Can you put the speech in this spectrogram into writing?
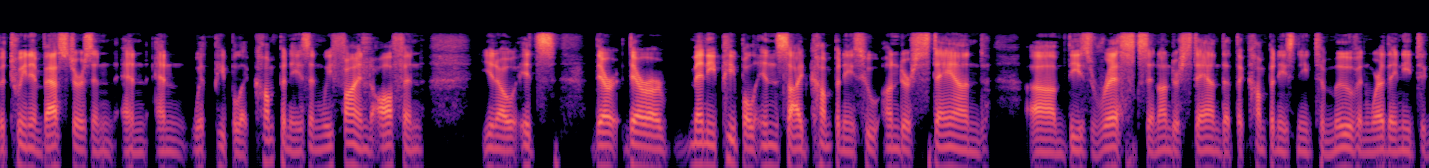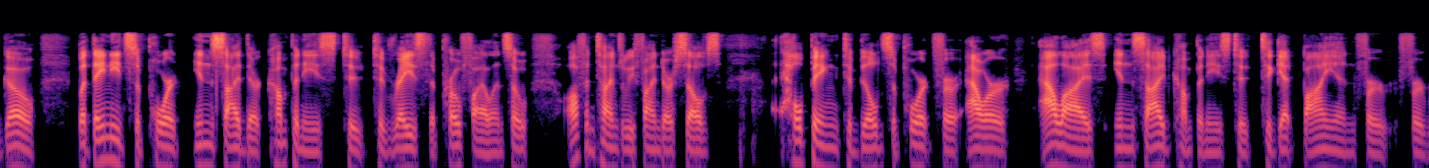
between investors and and and with people at companies and we find often you know it's there there are many people inside companies who understand um, these risks and understand that the companies need to move and where they need to go but they need support inside their companies to to raise the profile and so oftentimes we find ourselves helping to build support for our allies inside companies to to get buy-in for for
